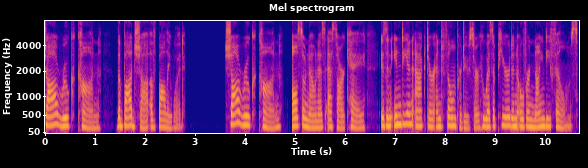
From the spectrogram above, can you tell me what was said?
Shah Rukh Khan, the Badshah of Bollywood. Shah Rukh Khan, also known as SRK, is an Indian actor and film producer who has appeared in over 90 films.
